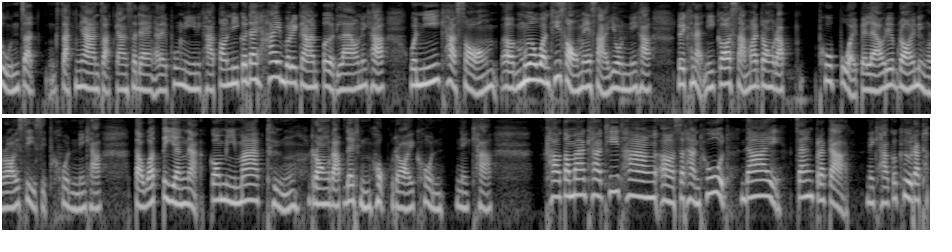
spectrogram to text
ศูนย์จัดจัดงานจัดการแสดงอะไรพวกนี้นะคะ ตอนนี้ก็ได้ให้บริการเปิดแล้วนะคะ วันนี้ค่ะ2เเมื่อวันที่ 2 เมษายนนะคะ โดยขณะนี้ก็สามารถรองรับผู้ป่วยไปแล้วเรียบร้อย 140 คนนะคะ แต่ว่าเตียงน่ะก็มีมากถึงรองรับได้ถึง 600 คนนะคะ ข่าวต่อมาค่ะที่ทางสถานทูตได้แจ้งประกาศนะคะก็คือรัฐ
